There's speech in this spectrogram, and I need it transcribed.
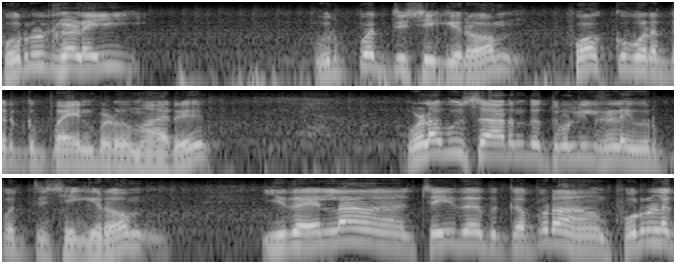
பொருள்களை உற்பத்தி செய்கிறோம் போக்குவரத்திற்கு பயன்படுமாறு உழவு சார்ந்த தொழில்களை உற்பத்தி செய்கிறோம். இதெல்லாம் செய்ததுக்கப்புறம் பொருளை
